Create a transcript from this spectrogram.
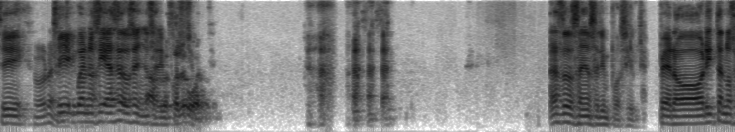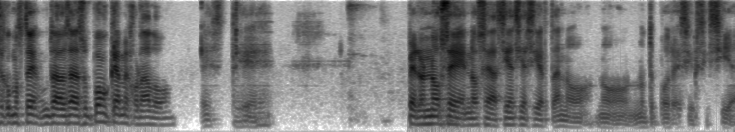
sí, sí, bueno, sí, hace dos años ah, era imposible. hace dos años era imposible, pero ahorita no sé cómo esté, o sea, supongo que ha mejorado, este, pero no sé, no sé, a ciencia cierta no, no, no te puedo decir si sí, o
